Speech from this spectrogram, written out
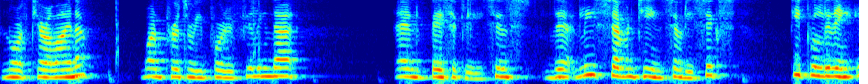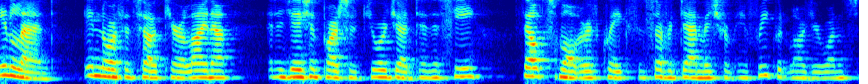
North Carolina. One person reported feeling that. And basically, since the, at least 1776, people living inland in North and South Carolina and adjacent parts of Georgia and Tennessee felt small earthquakes and suffered damage from infrequent larger ones.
